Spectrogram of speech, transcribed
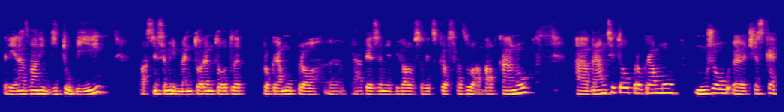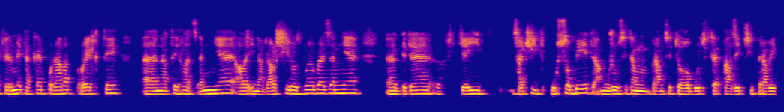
který je nazvaný B2B. Vlastně jsem i mentorem tohoto programu pro eh, právě země bývalého Sovětského svazu a Balkánu. A v rámci toho programu můžou eh, české firmy také podávat projekty eh, na tyhle země, ale i na další rozvojové země, kde chtějí začít působit a můžou si tam v rámci toho buď v té fázi přípravy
